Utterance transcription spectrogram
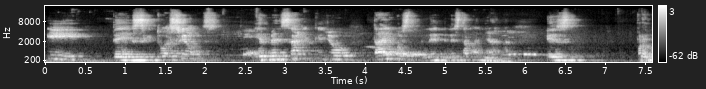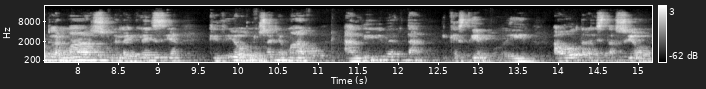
y de situaciones. Y el mensaje que yo traigo en esta mañana es proclamar sobre la iglesia que Dios nos ha llamado a libertad y que es tiempo de ir a otra estación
